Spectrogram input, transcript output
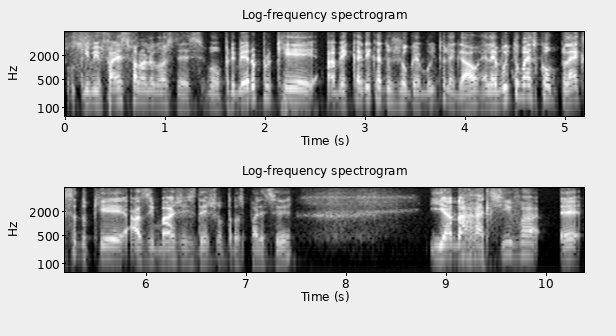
O que me faz falar um negócio desse? Bom, primeiro porque a mecânica do jogo é muito legal, ela é muito mais complexa do que as imagens deixam transparecer. E a narrativa é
